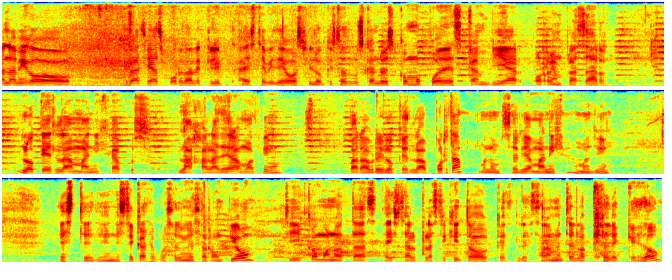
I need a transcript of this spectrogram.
onda amigo? Gracias por darle clip a este video. Si lo que estás buscando es cómo puedes cambiar o reemplazar lo que es la manija, pues la jaladera más bien, para abrir lo que es la puerta. Bueno, sería manija más bien. Este, en este caso pues el se rompió. Y como notas, ahí está el plastiquito, que es solamente lo que le quedó.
